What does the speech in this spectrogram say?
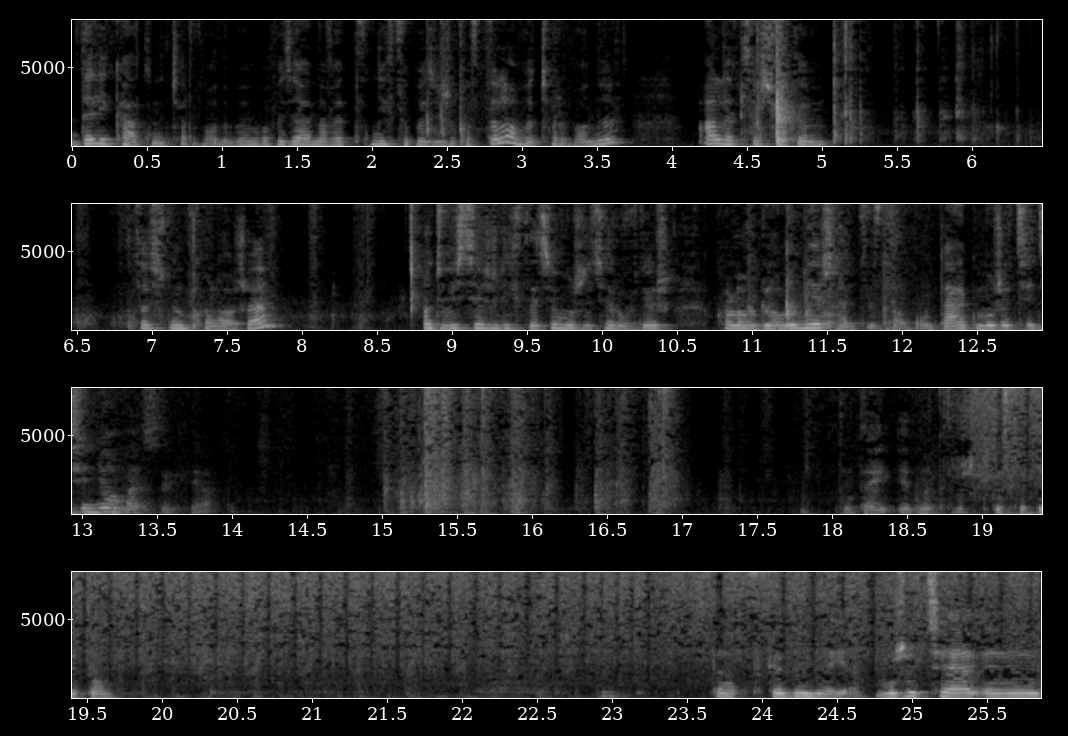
delikatny czerwony. Bym powiedziała nawet, nie chcę powiedzieć, że pastelowy czerwony, ale coś w tym, coś w tym kolorze. Oczywiście, jeżeli chcecie, możecie również kolor glowy mieszać ze sobą, tak? Możecie cieniować te kwiaty. Tutaj jednak troszeczkę sobie tą tackę wymyję. Możecie y,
